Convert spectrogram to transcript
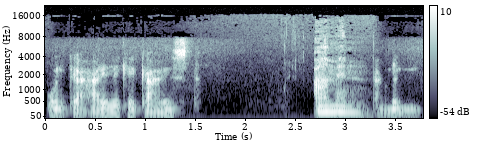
und der Heilige Geist. Amen. Amen.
